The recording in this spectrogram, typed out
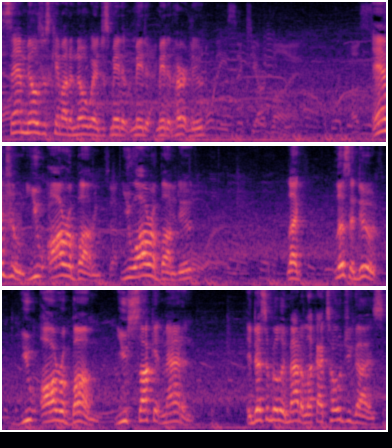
Sam Mills just came out of nowhere and just made it made it made it hurt, dude. Andrew, you are a bum. You are a bum, dude. Like, listen, dude, you are a bum. You suck at Madden. It doesn't really matter. Like I told you guys,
